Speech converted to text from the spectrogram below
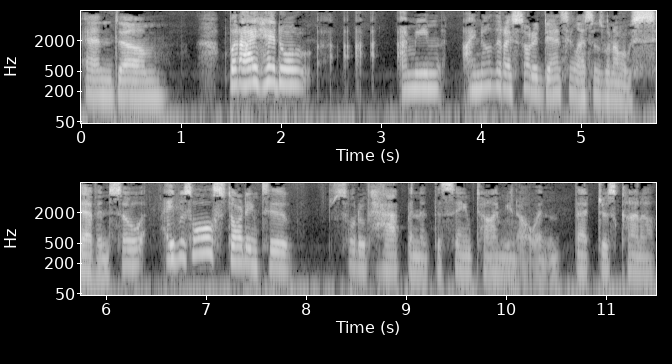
And, um, but I had all, I mean, I know that I started dancing lessons when I was seven, so it was all starting to sort of happen at the same time, you know, and that just kind of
